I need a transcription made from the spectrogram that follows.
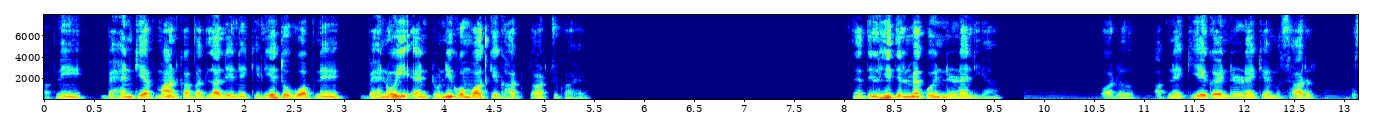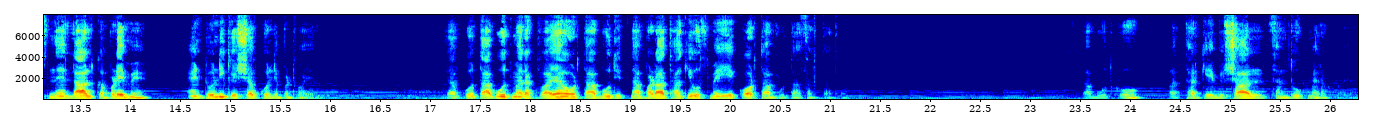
अपनी बहन के अपमान का बदला लेने के लिए तो वो अपने बहनोई एंटोनी को मौत के घाट उतार चुका है। उसने दिल ही दिल में कोई निर्णय लिया और अपने किए गए निर्णय के अनुसार उसने लाल कपड़े में एंटोनी के शव को लिपटवाया। शव को ताबूत में रखवाया और ताबूत इतना बड़ा था कि उसमें एक और ताबूत आ सकता था। ताबूत को पत्थर के विशाल संदूक में रखवाया।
